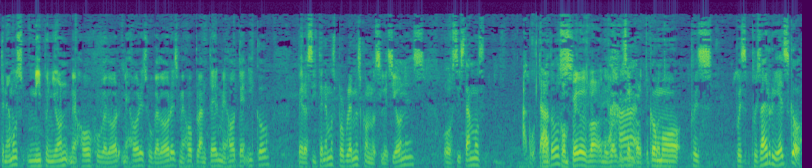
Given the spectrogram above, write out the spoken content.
tenemos, mi opinión, mejor jugador, mejores jugadores, mejor plantel, mejor técnico. Pero si tenemos problemas con las lesiones o si estamos agotados, Con- con pedos va- nos va a para top como pues pues pues hay riesgo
